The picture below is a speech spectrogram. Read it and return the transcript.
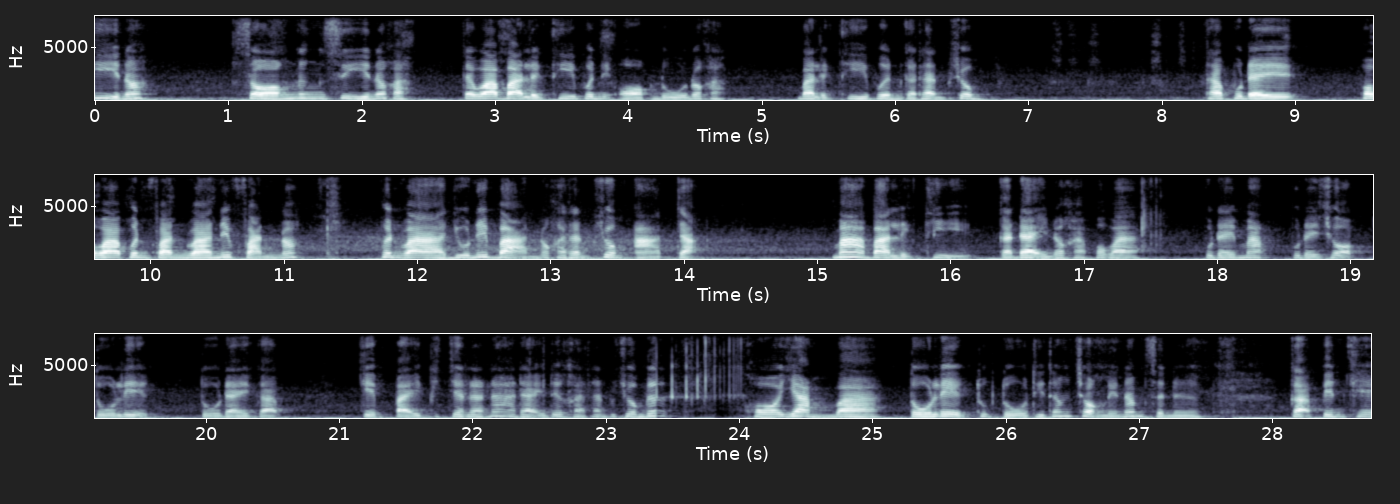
ที่เนาะ214เนาะค่ะ แต่ว่าบ้านเลขที่เพิ่นนี่ออกดูเนาะค่ะบ้านเลขที่เพิ่นกับท่านผู้ชม ถ้าผู้ใดเพราะว่าเพิ่นฝันว่าในฝันเนาะเพิ่นว่าอยู่ในบ้านเนาะค่ะท่านผู้ชมอาจจะ มาบ้านเลขที่ก็ได้เนาะค่ะเพราะว่าผู้ใดมักผู้ใดชอบตัวเลขตัวใดกับเก็บไปพิจารณาได้เด้อค่ะท่านผู้ชมเด้อขอย้ำว่าตัวเลขทุกตัวที่ทั้งช่องได้นำเสนอก็เป็นแค่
